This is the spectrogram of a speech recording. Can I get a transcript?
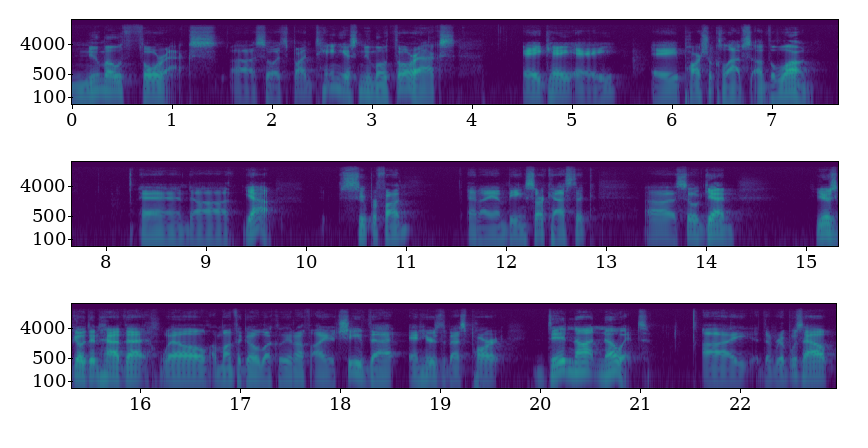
pneumothorax. Uh, so a spontaneous pneumothorax, aka a partial collapse of the lung, and uh, yeah, super fun and I am being sarcastic. Uh, so again, years ago didn't have that. Well, a month ago, luckily enough, I achieved that. And here's the best part: did not know it. I the rib was out.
